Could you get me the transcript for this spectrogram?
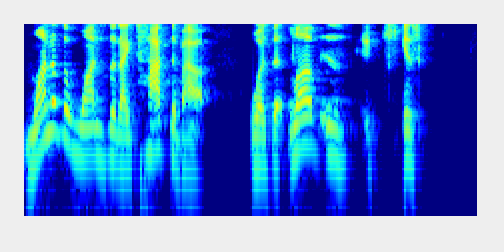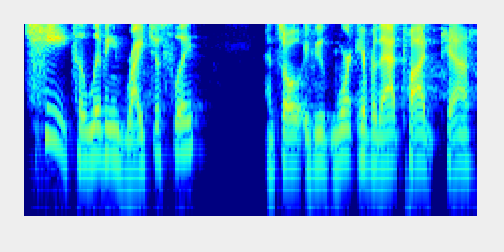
One of the ones that I talked about was that love is, is key to living righteously. And so, if you weren't here for that podcast,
